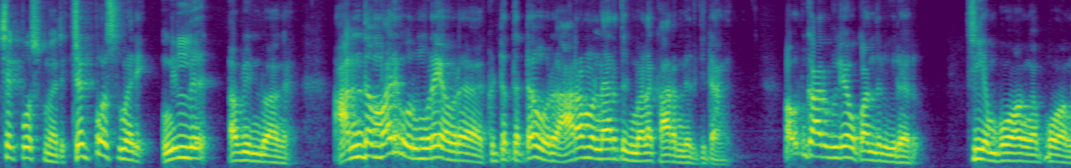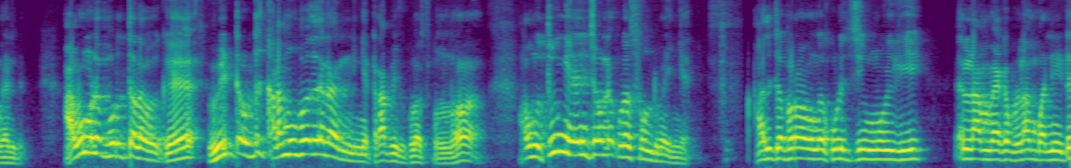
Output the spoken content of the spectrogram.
செக் போஸ்ட் மாதிரி. செக் போஸ்ட் மாதிரி. நில்லு அப்படின்வாங்க அந்த மாதிரி ஒரு முறை அவரை கிட்டத்தட்ட ஒரு அரை மணி நேரத்துக்கு மேலே காரை நிறுத்திட்டாங்க. அவரும் காருக்குள்ளேயே உட்காந்துருக்கிறாரு சிஎம் போவாங்க போவாங்கன்னு. அவங்கள பொறுத்தளவுக்கு வீட்டை விட்டு கிளம்பும் போது தான் நீங்கள் டிராஃபிக் க்ளோஸ் பண்ணணும். அவங்க தூங்கி எழுந்தோடனே க்ளோஸ் பண்ணிடுவாங்க. அதுக்கப்புறம் அவங்க குளித்து மூழ்கி எல்லாம் மேக்கப் எல்லாம் பண்ணிட்டு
